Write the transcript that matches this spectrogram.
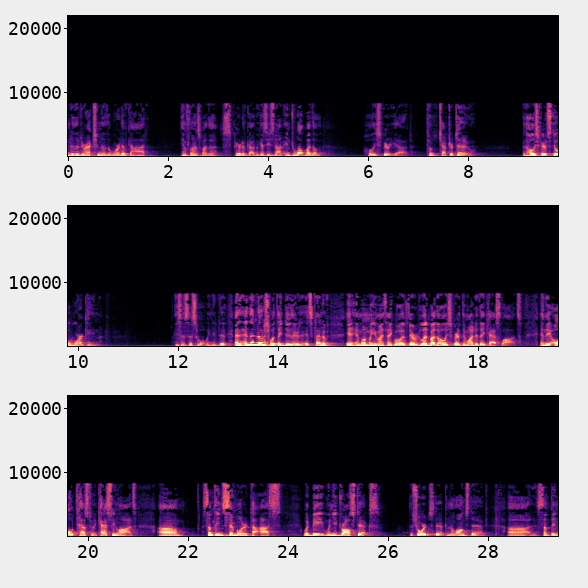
under the direction of the Word of God, influenced by the Spirit of God, because he's not indwelt by the Holy Spirit yet, till chapter 2. But the Holy Spirit's still working. He says, this is what we need to do. And, and then notice what they do there. It's kind of, in, in one way you might think, well, if they're led by the Holy Spirit, then why did they cast lots? In the Old Testament, casting lots, um, something similar to us would be when you draw sticks, the short stick and the long stick uh, something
